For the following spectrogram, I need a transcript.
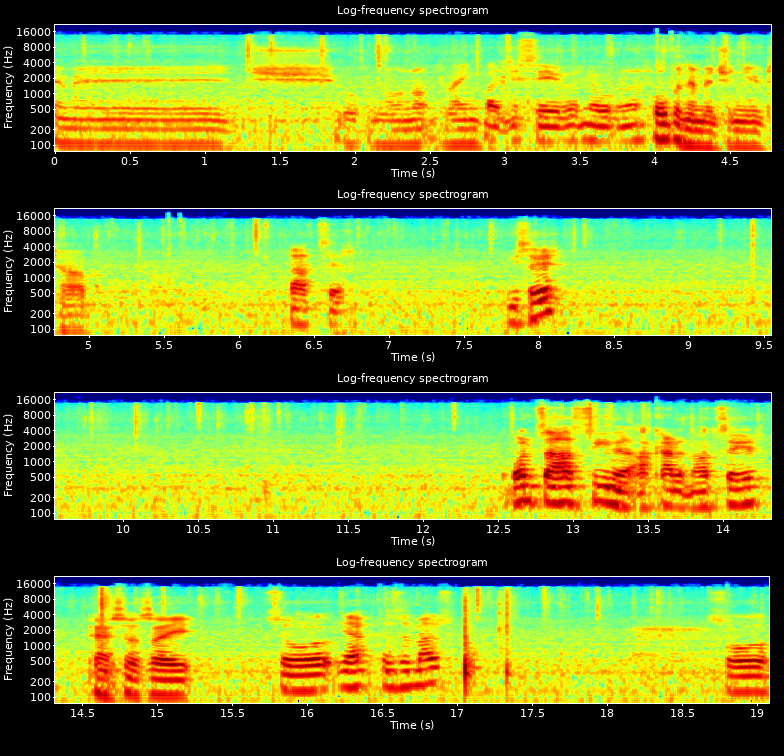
image. Open, no, not link. Like you save it and open it. Open image in new tab. That's it. You see it? Once I've seen it, I cannot not see it. Yeah, so say So, yeah, there's a mouse. So,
